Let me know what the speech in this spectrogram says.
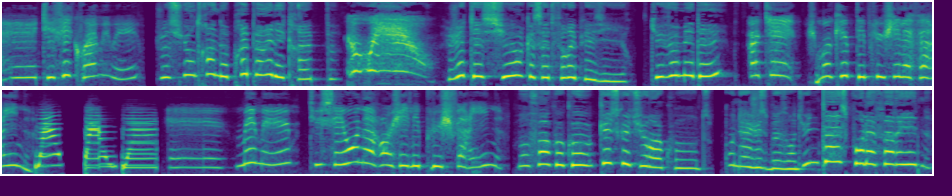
Euh, tu fais quoi, Mémé Je suis en train de préparer des crêpes. Wow J'étais sûre que ça te ferait plaisir. Tu veux m'aider? Ok, je m'occupe d'éplucher la farine. Euh, Mémé, tu sais où on a rangé l'épluche farine Mais enfin, Coco, qu'est-ce que tu racontes? On a juste besoin d'une tasse pour la farine.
